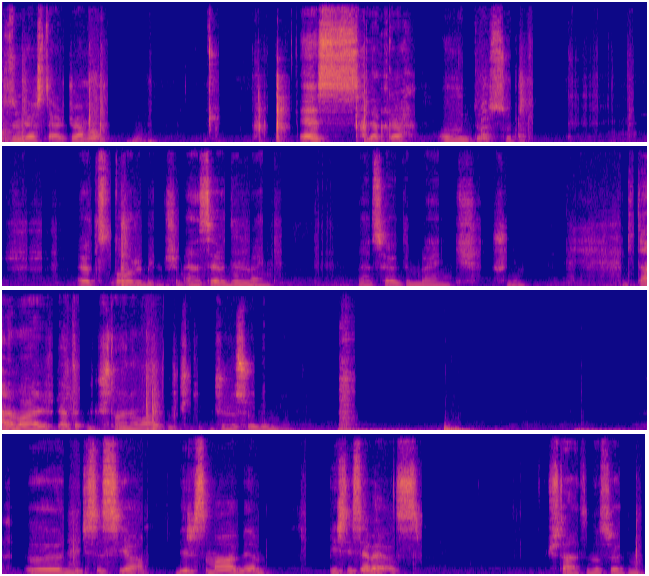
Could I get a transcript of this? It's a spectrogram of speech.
Yüzünü göstereceğim. Es bir dakika. O muydu o soru? Evet doğru bilmişim. En sevdiğim renk. En sevdiğim renk. Düşüneyim. İki tane var ya da üç tane var. Üç, üçünü de söyleyeyim mi? Ee, birisi siyah. Birisi mavi. Birisi ise beyaz. Üç tanesini de söyledim.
